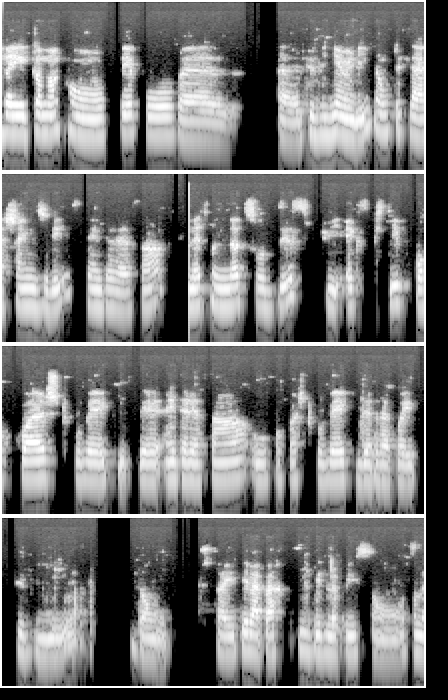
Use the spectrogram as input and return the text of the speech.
Ben, comment qu'on fait pour publier un livre, donc toute la chaîne du livre, c'est intéressant mettre une note sur 10, puis expliquer pourquoi je trouvais qu'il était intéressant ou pourquoi je trouvais qu'il ne devrait pas être publié. Donc, ça a été la partie développer son, son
